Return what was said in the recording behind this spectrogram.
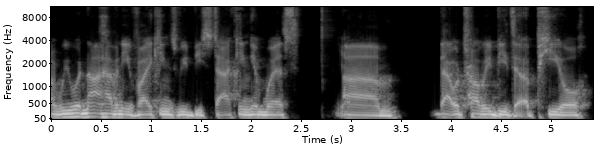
Uh, we would not have any Vikings we'd be stacking him with. Yeah. Um, that would probably be the appeal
